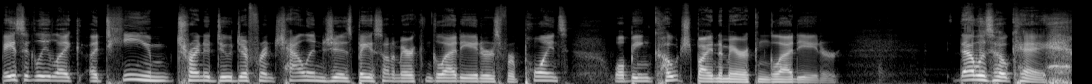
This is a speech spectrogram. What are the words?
basically like a team trying to do different challenges based on American Gladiators for points while being coached by an American Gladiator. That was okay.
